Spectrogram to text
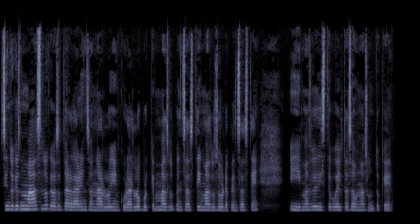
siento que es más lo que vas a tardar en sanarlo y en curarlo porque más lo pensaste y más lo sobrepensaste y más le diste vueltas a un asunto que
